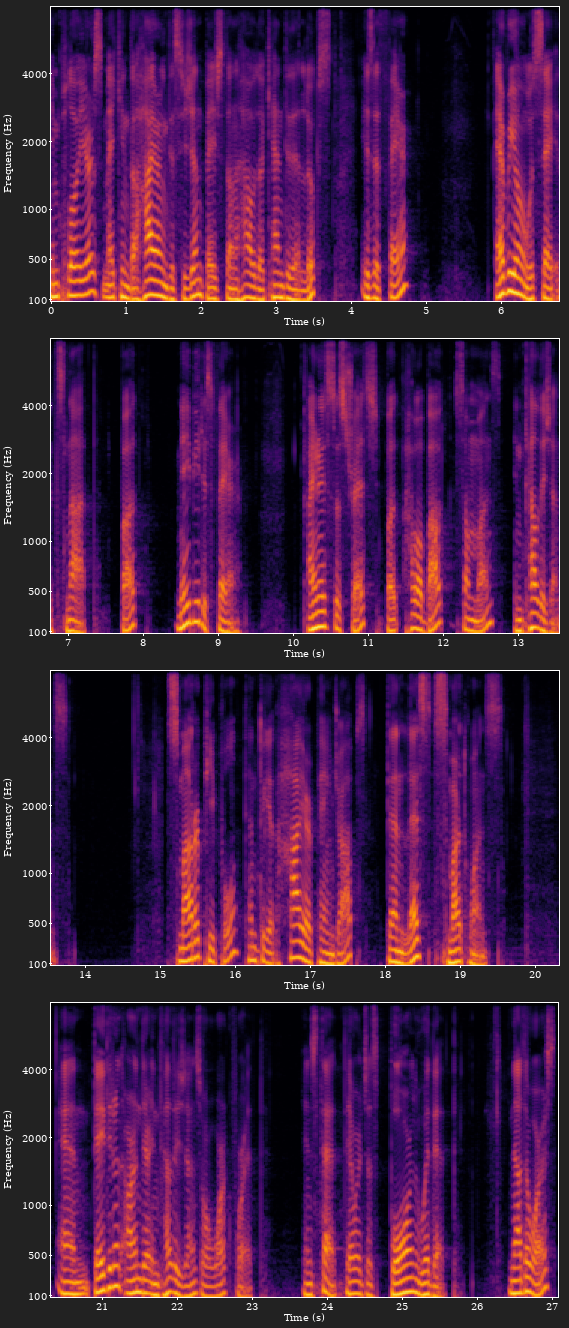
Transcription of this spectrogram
Employers making the hiring decision based on how the candidate looks, is it fair? Everyone would say it's not, but maybe it is fair. I know it's a stretch, but how about someone's intelligence? Smarter people tend to get higher paying jobs than less smart ones and they didn't earn their intelligence or work for it. Instead, they were just born with it. In other words,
